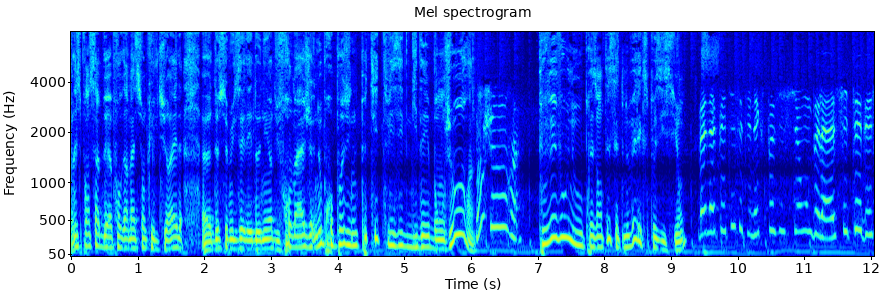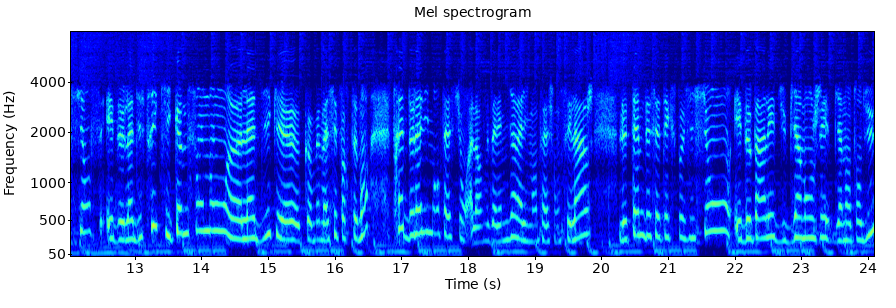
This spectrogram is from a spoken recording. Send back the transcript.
responsable de la programmation culturelle euh, de ce musée lédonien du fromage, nous propose une petite visite guidée. Bonjour. Bonjour. Pouvez-vous nous présenter cette nouvelle exposition Bon appétit, c'est une exposition de la Cité des sciences et de l'industrie qui, comme son nom euh, l'indique euh, quand même assez fortement, traite de l'alimentation. Alors vous allez me dire l'alimentation, c'est large. Le thème de cette exposition est de parler du bien manger, bien entendu,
